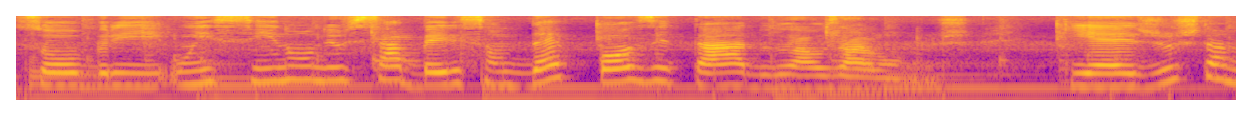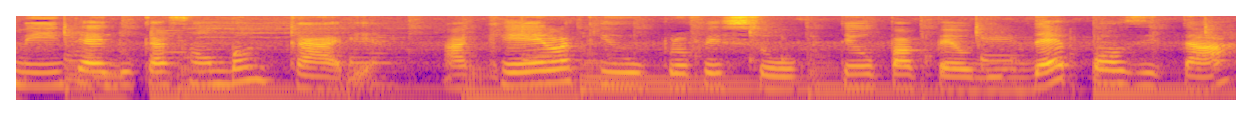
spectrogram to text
sobre o ensino onde os saberes são depositados aos alunos, que é justamente a educação bancária, aquela que o professor tem o papel de depositar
